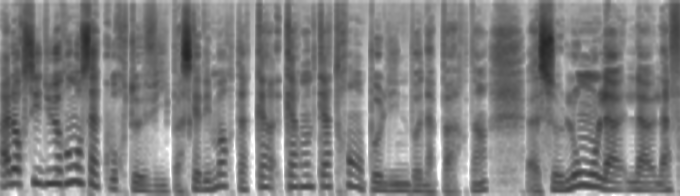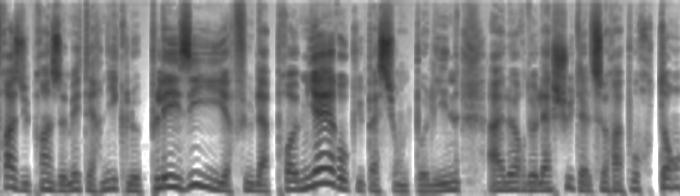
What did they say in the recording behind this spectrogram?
Alors si durant sa courte vie, parce qu'elle est morte à 44 ans, Pauline Bonaparte, hein, euh, selon la, la phrase du prince de Metternich, le plaisir fut la première occupation de Pauline. À l'heure de la chute, elle sera pourtant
